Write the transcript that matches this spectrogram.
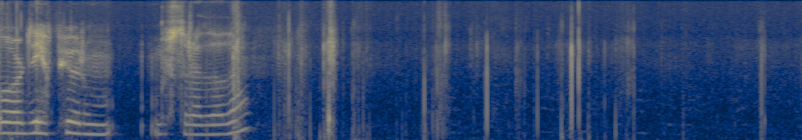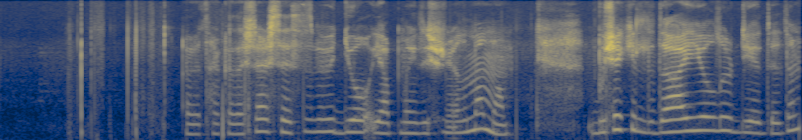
Bu arada yapıyorum bu sırada da. Evet arkadaşlar sessiz bir video yapmayı düşünüyordum ama bu şekilde daha iyi olur diye dedim.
